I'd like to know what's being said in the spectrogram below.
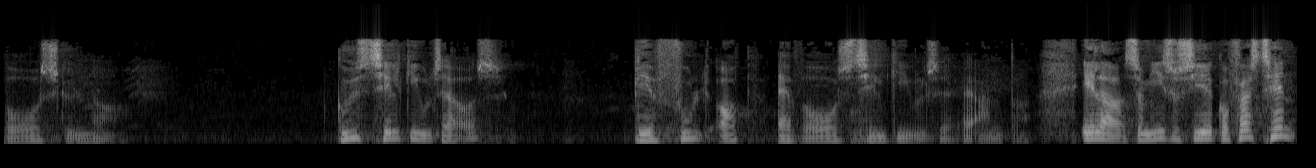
vores skyldnere. Guds tilgivelse af os, bliver fuldt op af vores tilgivelse af andre. Eller som Jesus siger, gå først hen,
